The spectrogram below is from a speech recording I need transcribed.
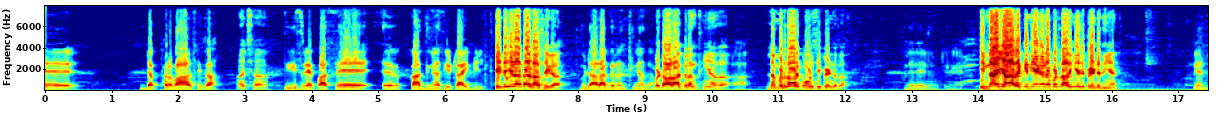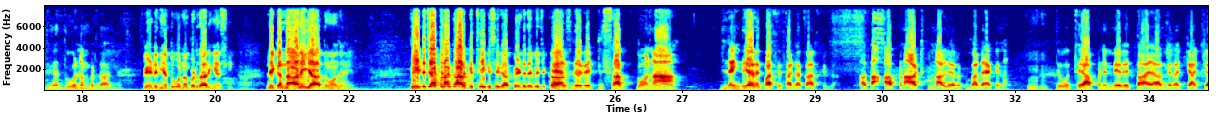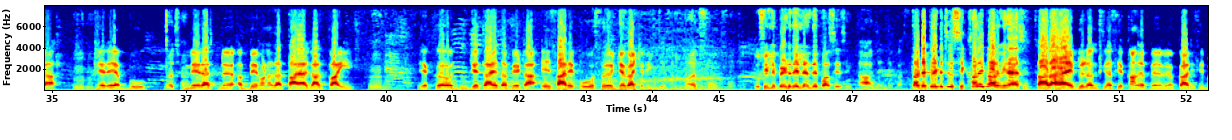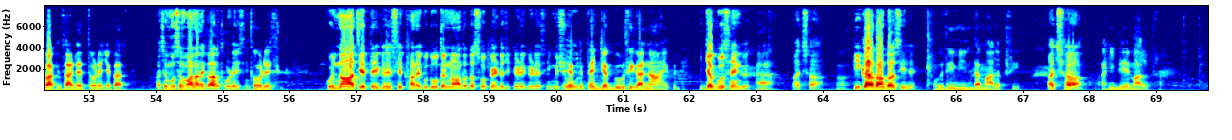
ਡੱਫਰਵਾਲ ਸੀਗਾ। ਅੱਛਾ। ਤੀਸਰੇ ਪਾਸੇ ਕਾਦੀਆਂ ਸੀ ਢਾਈ ਮੀਲ। ਪਿੰਡ ਜਿਹੜਾ ਤੁਹਾਡਾ ਸੀਗਾ? ਵਡਾਲਾ ਗ੍ਰੰਥੀਆਂ ਦਾ। ਬਟਾਲਾ ਗ੍ਰੰਥੀਆਂ ਦਾ। ਹਾਂ। ਲੰਬੜਦਾਰ ਕੌਣ ਸੀ ਪਿੰਡ ਦਾ? ਮੇਰੇ ਹੈ ਕਿੰਨਾ ਯਾਦ ਹੈ ਕਿੰਨੀਆਂ ਨੰਬਰਦਾਰੀਆਂ ਸੀ ਪਿੰਡ ਦੀਆਂ? ਪਿੰਡ ਦੀਆਂ ਦੋ ਨੰਬਰਦਾਰੀਆਂ ਪਿੰਡ ਦੀਆਂ ਦੋ ਨੰਬਰਦਾਰੀਆਂ ਸੀ। ਲੇਕਿਨ ਨਾਂ ਨਹੀਂ ਯਾਦ ਦੋਵਾਂ ਦੇ। ਪਿੰਡ 'ਚ ਆਪਣਾ ਘਰ ਕਿੱਥੇ ਕਿ ਸੀਗਾ? ਪਿੰਡ ਦੇ ਵਿੱਚ ਘਰ ਪਿੰਡ ਦੇ ਵਿੱਚ ਸਭ ਤੋਂ ਨਾ ਲਹਿੰਦੇ ਵਾਲੇ ਪਾਸੇ ਸਾਡਾ ਘਰ ਸੀਗਾ। ਅਸਾਂ ਆਪਣਾ ਅੱਠ ਕਨਾਲੇ ਰਕਬਾ ਲੈ ਕੇ ਨਾ ਹੂੰ ਹੂੰ। ਤੇ ਉੱਥੇ ਆਪਣੇ ਮੇਰੇ ਤਾਇਆ ਮੇਰਾ ਚਾਚਾ ਮੇਰੇ ਅੱਬੂ ਅੱਛਾ। ਮੇਰਾ ਅ, ਅੱਬੇ ਹੋਣਾ ਦਾ ਤਾਇਆ ਜਾਦ ਭਾਈ ਹੂੰ ਇੱਕ ਦੂਜੇ ਤਾਏ ਦਾ ਬੇਟਾ ਇਹ ਸਾਰੇ ਉਸ ਜਗ੍ਹਾ 'ਚ ਰਹਿੰਦੇ ਸੀ ਅੱਛਾ ਅੱਛਾ। ਤੁਸੀਂ ਲ- ਪਿੰਡ ਦੇ ਲਹਿੰਦੇ ਪਾਸੇ ਸੀ। ਆ ਲੈਂਦੇ ਬਸ ਤੁਹਾਡੇ ਪਿੰਡ 'ਚ ਸਿੱਖਾਂ ਦੇ ਘਰ ਵੀ ਹੈ ਸੀ? ਸਾਰਾ ਹੈ ਗ੍ਰੰਥੀਆਂ ਸਿੱਖਾਂ ਦੇ ਪ- ਘਰ ਹੀ ਸੀ ਬਾਕੀ ਸਾਡੇ ਥੋੜੇ ਜਿਹੇ ਘਰ ਅੱਛਾ ਮੁਸਲਮਾਨਾਂ ਦੇ ਘਰ ਥੋੜੇ ਸੀ? ਥੋੜੇ ਸੀ। ਕੋਈ ਨਾਂ ਚੇਤੇ ਕਿਸੇ ਸਿੱਖਾਂ ਦੇ ਕੋਈ ਦੋ ਤਿੰਨ ਨਾਂ ਤਾਂ ਦੱਸੋ ਪਿੰਡ 'ਚ ਕਿਹੜੇ ਕਿਹੜੇ ਸੀ ਇੱਕ ਮਸ਼ਹੂਰ ਤੇ ਜੱਗੂ ਸੀਗਾ ਨਾਂ ਇੱਕ ਦੇ ਜੱਗੂ ਸਿੰਘ? ਹਾਂ। ਅੱਛਾ। ਹਾਂ। ਕੀ ਕਰਦਾ ਹੁੰਦਾ ਸੀ ਇਹ? ਉਹ ਜ਼ਮੀਨ ਦਾ ਮਾਲਕ ਸੀ। ਅੱਛਾ। ਅਸੀਂ ਬੇ ਮਾਲਕ ਸਾਂ।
